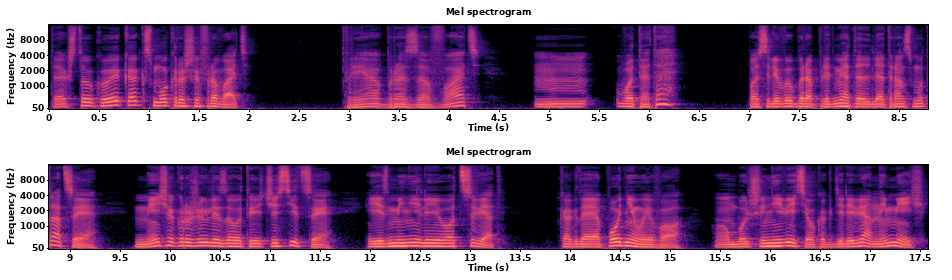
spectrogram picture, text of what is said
так что кое-как смог расшифровать. Преобразовать? Ммм, вот это? После выбора предмета для трансмутации, меч окружили золотые частицы и изменили его цвет. Когда я поднял его, он больше не весил как деревянный меч,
